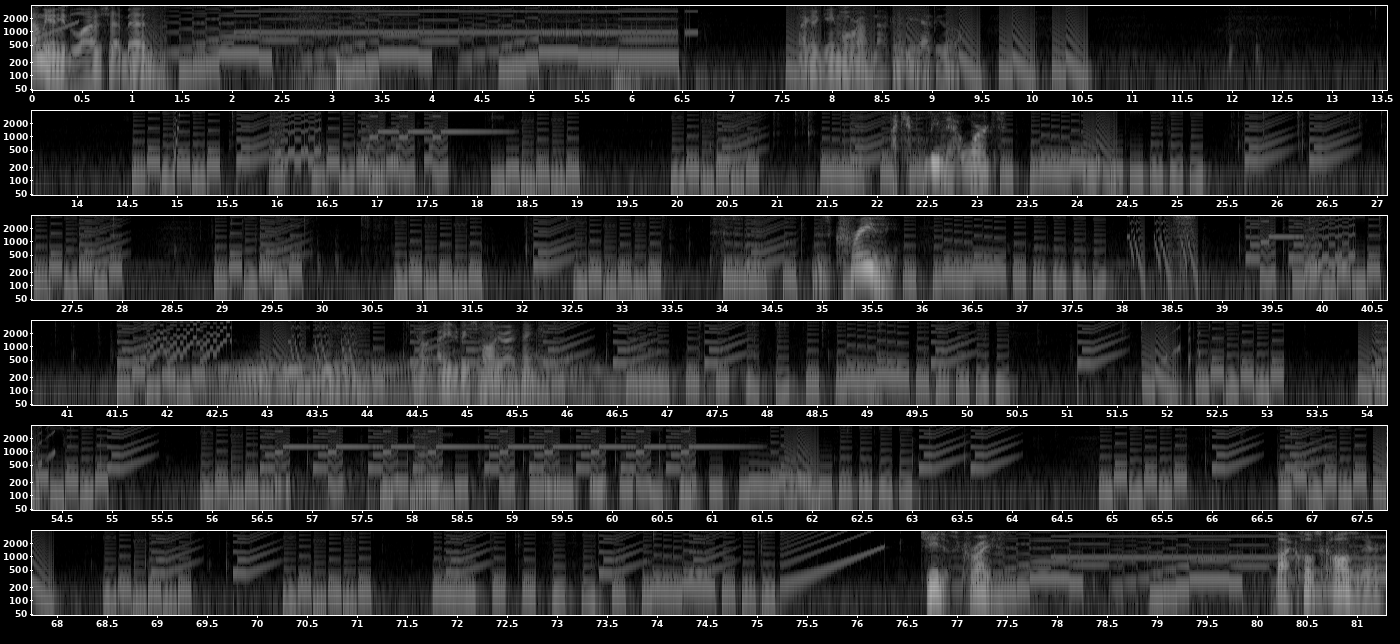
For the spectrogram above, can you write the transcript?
I don't think I need lives that bad. If I get a game over, I'm not going to be happy though. This is is crazy. You know? I need to be small here, I think. Jesus Christ. A lot of close calls there.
